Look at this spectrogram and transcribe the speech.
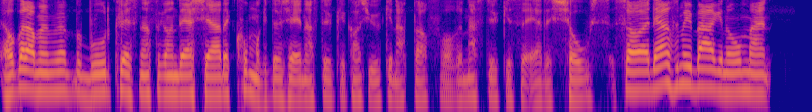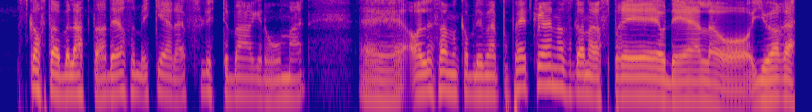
jeg håper dere er med på Bodquiz neste gang det skjer. Det kommer ikke til å skje i neste uke, kanskje uken etter, for neste uke så er det shows. Så dere som er i Bergen og omegn, skaff deg billetter. Dere som ikke er det, flytt til Bergen og omegn. Eh, alle sammen kan bli med på Patrion, og så kan dere spre og dele og gjøre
